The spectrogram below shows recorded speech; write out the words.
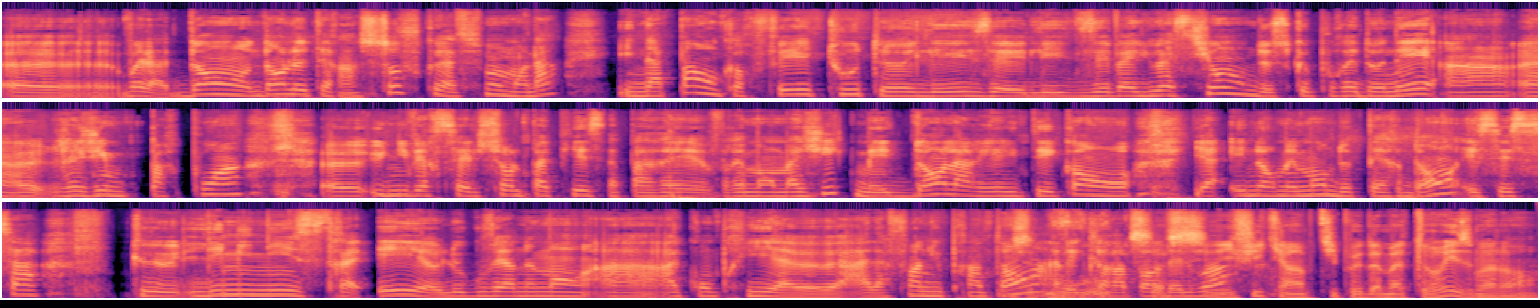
euh, voilà, dans dans le terrain. Sauf qu'à ce moment-là, il n'a pas encore fait toutes les les évaluations de ce que pourrait donner un, un régime par points euh, universel. Sur le papier, ça paraît vraiment magique, mais dans la réalité, quand il y a énormément de perdants, et c'est ça que les ministres et le gouvernement a, a compris euh, à la fin du printemps avec vous, le rapport Ça signifie qu'il y a un petit peu d'amateurisme alors.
